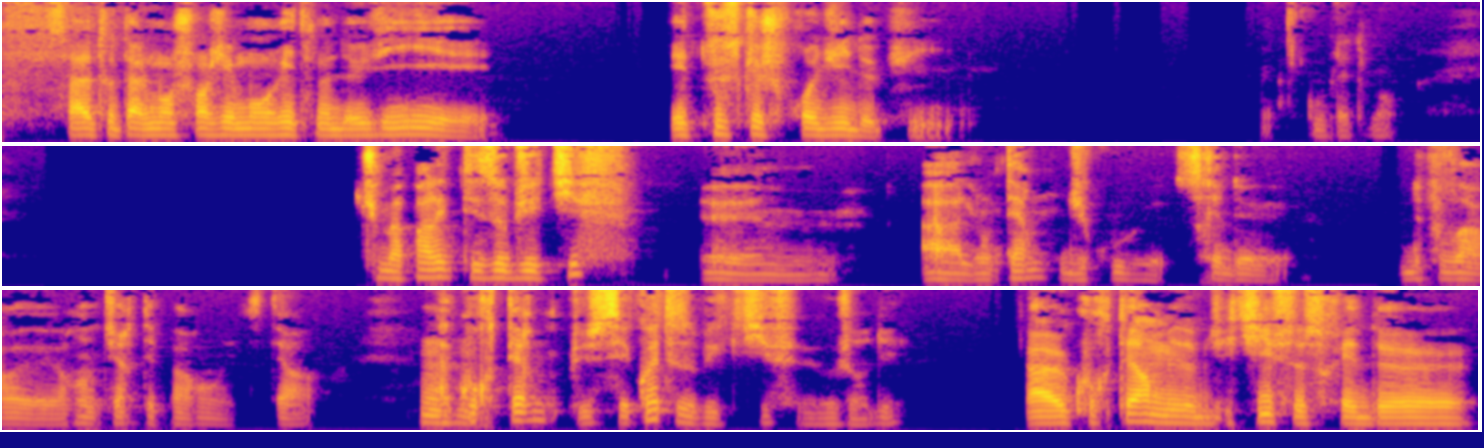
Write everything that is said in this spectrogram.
ça a totalement changé mon rythme de vie et, et tout ce que je produis depuis. Complètement. Tu m'as parlé de tes objectifs euh, à long terme, du coup, euh, ce serait de, de pouvoir euh, rendre fier tes parents, etc. À Mhm. court terme, plus, c'est quoi tes objectifs euh, aujourd'hui? À court terme, mes objectifs, ce serait de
